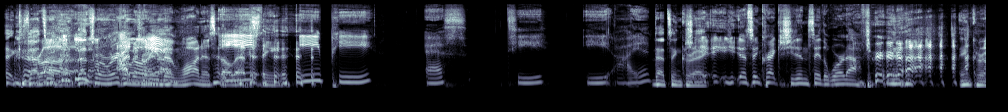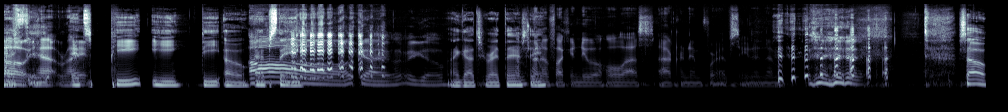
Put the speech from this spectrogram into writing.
Because that's, where, that's where we're going I don't right even want to spell E- Epstein. E P S T E I N. That's incorrect. y- y- that's incorrect. 'cause She didn't say the word after. incorrect. Oh yeah, right. It's P E D O. Epstein. Oh, okay. There we go. I got you right there. I'm See? trying to fucking do a whole ass acronym for Epstein and them. So,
